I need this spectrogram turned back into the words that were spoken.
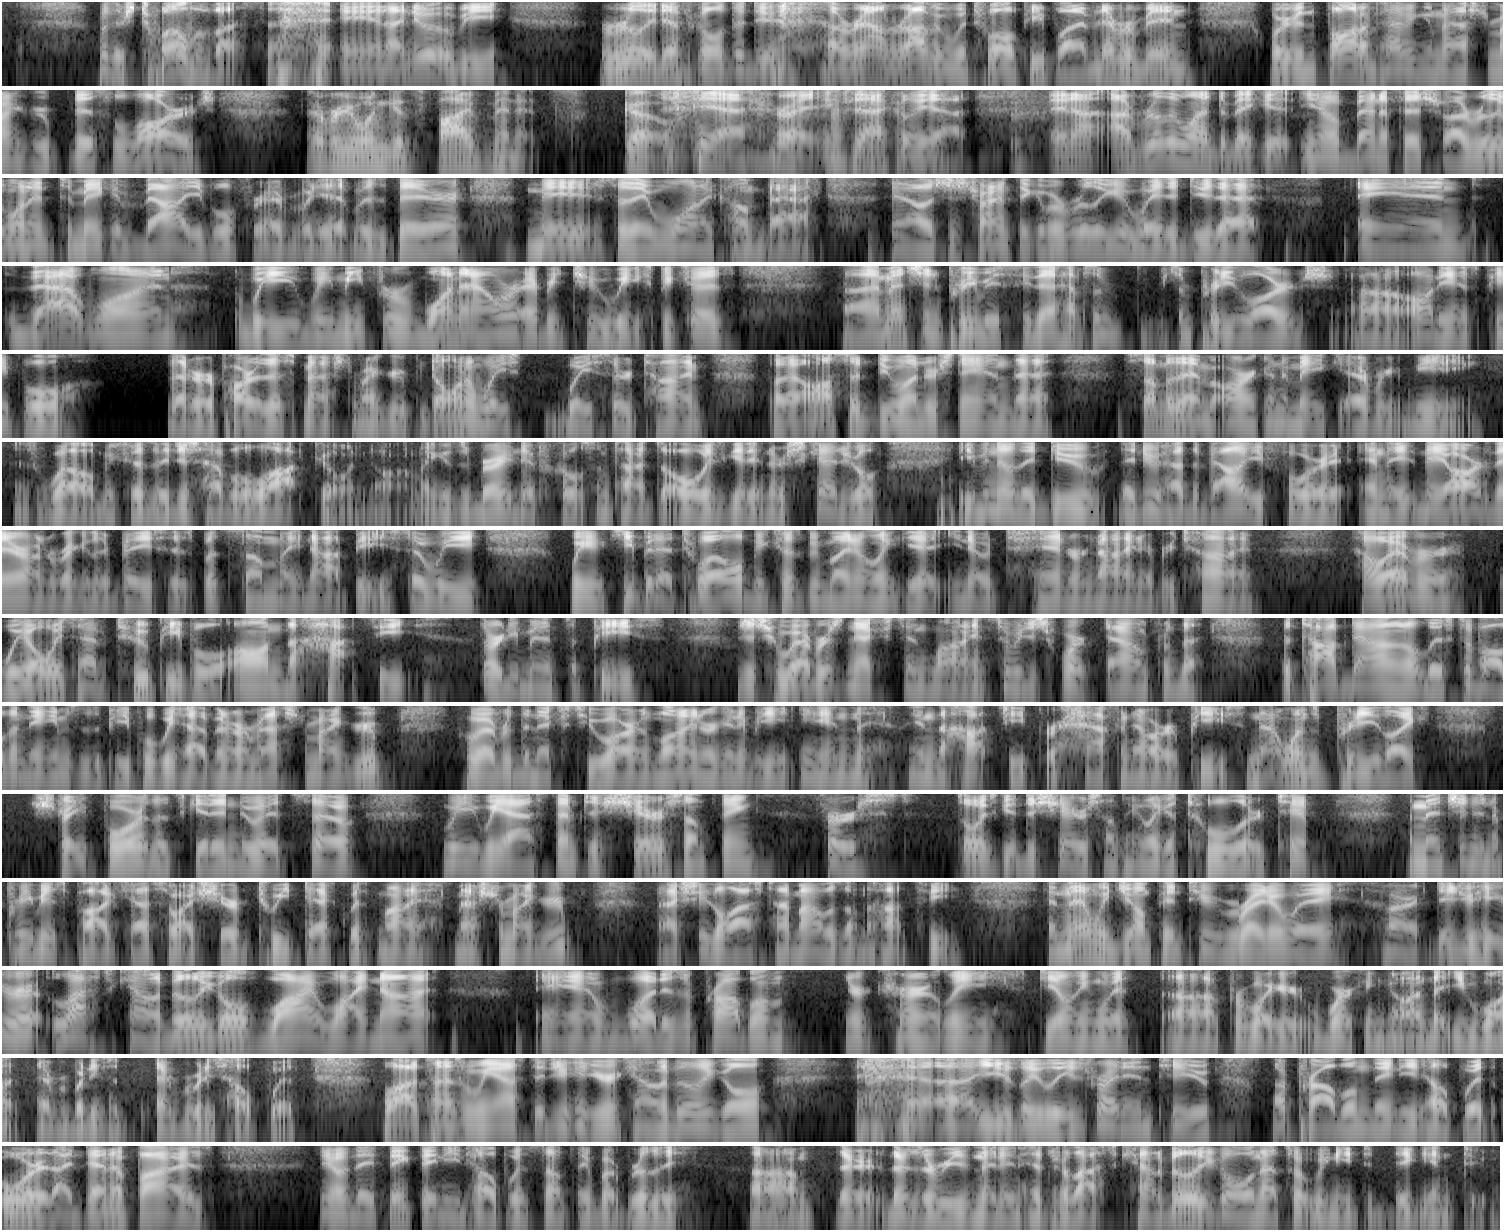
where there's 12 of us, and I knew it would be really difficult to do a round robin with 12 people. I've never been or even thought of having a mastermind group this large. Everyone gets five minutes. Go. yeah, right. Exactly. Yeah. and I, I, really wanted to make it, you know, beneficial. I really wanted to make it valuable for everybody that was there, made it so they want to come back. And I was just trying to think of a really good way to do that. And that one, we we meet for one hour every two weeks because uh, I mentioned previously that I have some some pretty large uh, audience people that are a part of this mastermind group and don't want to waste waste their time. But I also do understand that some of them aren't going to make every meeting as well because they just have a lot going on. Like it's very difficult sometimes to always get it in their schedule, even though they do they do have the value for it and they, they are there on a regular basis, but some may not be. So we we keep it at twelve because we might only get, you know, ten or nine every time. However, we always have two people on the hot seat 30 minutes apiece, just whoever's next in line. So we just work down from the, the top down a list of all the names of the people we have in our mastermind group. Whoever the next two are in line are going to be in in the hot seat for half an hour apiece. And that one's pretty like straightforward. Let's get into it. So we, we ask them to share something first it's always good to share something like a tool or tip. I mentioned in a previous podcast how I shared TweetDeck with my mastermind group. Actually, the last time I was on the hot seat. And then we jump into right away all right, did you hit your last accountability goal? Why, why not? And what is a problem you're currently dealing with uh, for what you're working on that you want everybody's everybody's help with? A lot of times when we ask, did you hit your accountability goal? uh, usually leads right into a problem they need help with, or it identifies, you know, they think they need help with something, but really um, there, there's a reason they didn't hit their last accountability goal, and that's what we need to dig into.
